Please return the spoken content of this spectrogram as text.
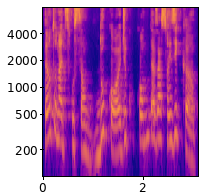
tanto na discussão do código como das ações em campo.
